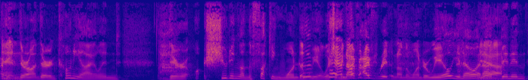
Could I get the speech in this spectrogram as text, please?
I mean, they're on. They're in Coney Island. They're shooting on the fucking Wonder Wheel, which I mean, I've, I've ridden on the Wonder Wheel, you know, and Yeah. I've been in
